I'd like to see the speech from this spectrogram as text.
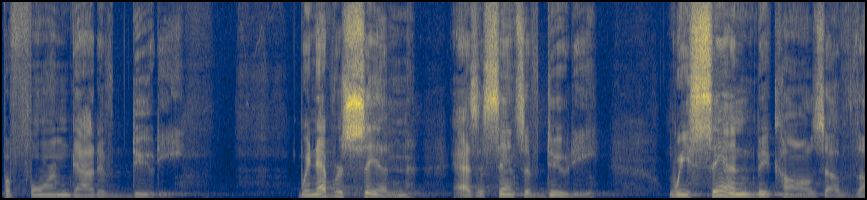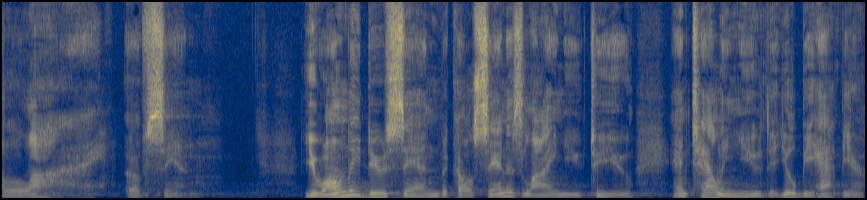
performed out of duty. We never sin as a sense of duty. We sin because of the lie of sin. You only do sin because sin is lying to you and telling you that you'll be happier.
